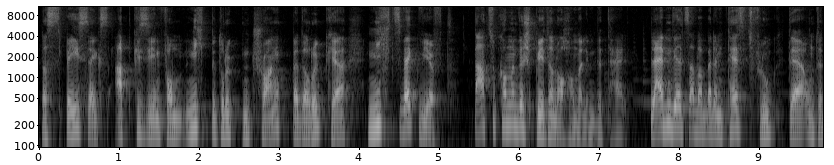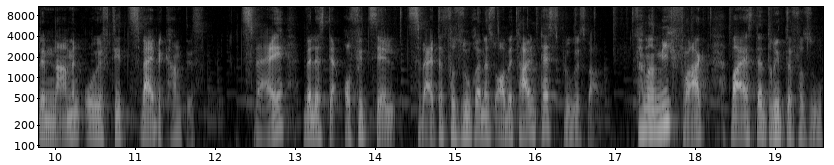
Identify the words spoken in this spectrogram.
dass SpaceX abgesehen vom nicht bedrückten Trunk bei der Rückkehr nichts wegwirft. Dazu kommen wir später noch einmal im Detail. Bleiben wir jetzt aber bei dem Testflug, der unter dem Namen OFT-2 bekannt ist. 2, weil es der offiziell zweite Versuch eines orbitalen Testfluges war. Wenn man mich fragt, war es der dritte Versuch.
